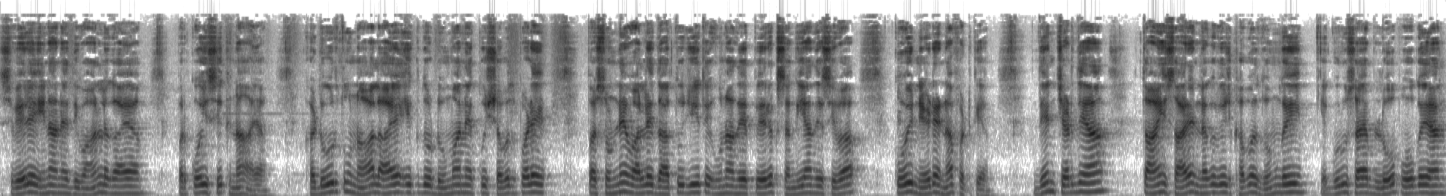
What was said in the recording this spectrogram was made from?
ਸਵੇਰੇ ਇਹਨਾਂ ਨੇ ਦੀਵਾਨ ਲਗਾਇਆ, ਪਰ ਕੋਈ ਸਿੱਖ ਨਾ ਆਇਆ। ਖਡੂਰ ਤੋਂ ਨਾਲ ਆਏ, ਇੱਕ ਦੋ ਡੂਮਾ ਨੇ ਕੁਝ ਸ਼ਬਦ ਪੜੇ ਪਰ ਸੁਣਨੇ ਵਾਲੇ ਦਾਤੂ ਜੀ ਤੇ ਉਹਨਾਂ ਦੇ ਪ੍ਰੇਰਕ ਸੰਗੀਆਂ ਦੇ ਸਿਵਾ ਕੋਈ ਨੇੜੇ ਨਾ ਫਟਕਿਆ। ਦਿਨ ਚੜ੍ਹਦਿਆਂ ਤਾਂ ਹੀ ਸਾਰੇ ਨਗਰ ਵਿੱਚ ਖਬਰ ਧੁੰਮ ਗਈ ਕਿ ਗੁਰੂ ਸਾਹਿਬ ਲੋਪ ਹੋ ਗਏ ਹਨ।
